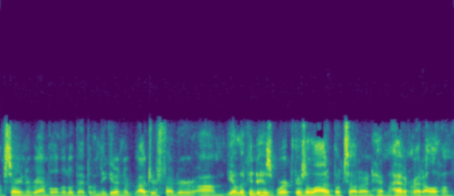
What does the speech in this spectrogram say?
I'm starting to ramble a little bit. But let me get into Roger Federer. Um, yeah, look into his work. There's a lot of books out on him. I haven't read all of them.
